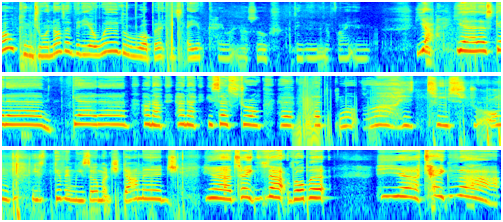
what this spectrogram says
Welcome to another video with Robert. He's AFK right now, so I think I'm gonna fight him. Yeah, yeah, let's get him! Get him! Oh no, oh no, he's so strong. Uh, uh, well, oh, he's too strong. He's giving me so much damage. Yeah, take that, Robert. Yeah, take that.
